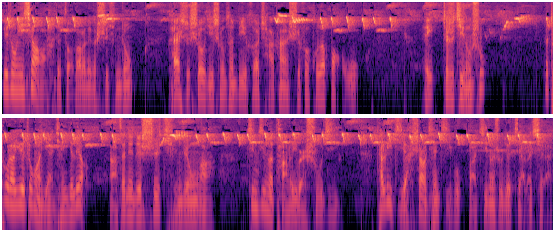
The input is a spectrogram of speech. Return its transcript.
岳仲一笑啊，就走到了那个尸群中，开始收集生存币和查看是否获得宝物。哎，这是技能书。那突然岳仲啊眼前一亮啊，在那堆尸群中啊，静静的躺着一本书籍，他立即啊上前几步，把技能书就捡了起来。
